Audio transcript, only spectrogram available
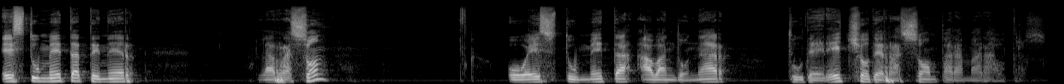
¿Es tu meta tener la razón o es tu meta abandonar tu derecho de razón para amar a otros?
